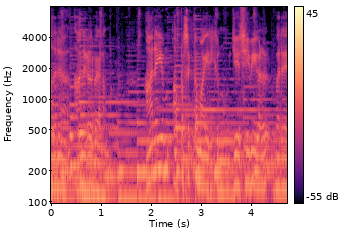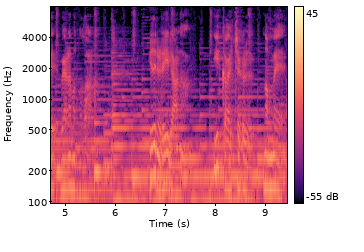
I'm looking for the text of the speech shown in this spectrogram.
അതിന് ആനകൾ വേണം. ആനയും അപ്രസക്തമായിരിക്കുന്നു. ജെ സി ബികൾ വരെ വേണമെന്നതാണ്. ഇതിനിടയിലാണ് ഈ കാഴ്ചകൾ നമ്മെ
